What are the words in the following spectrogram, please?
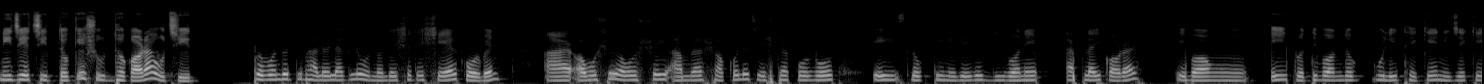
নিজের চিত্তকে শুদ্ধ করা উচিত। প্রবন্ধটি ভালো লাগলে অন্যদের সাথে শেয়ার করবেন। আর অবশ্যই অবশ্যই আমরা সকলে চেষ্টা করব এই শ্লোকটি নিজেদের জীবনে অ্যাপ্লাই করার এবং এই প্রতিবন্ধকগুলি থেকে নিজেকে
